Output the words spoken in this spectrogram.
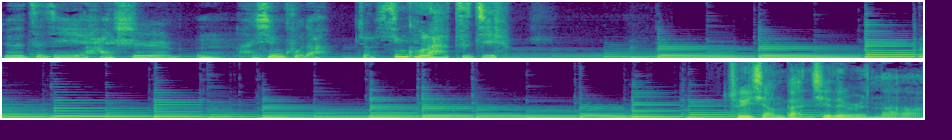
觉得自己还是嗯很辛苦的，就辛苦了自己。最想感谢的人呢？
